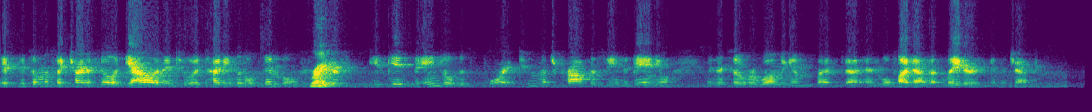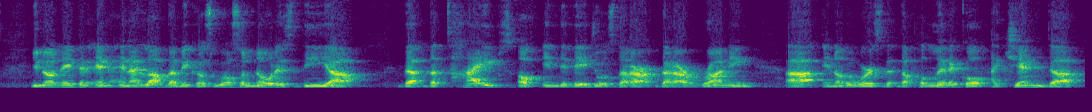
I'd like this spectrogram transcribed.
it, it's almost like trying to fill a gallon into a tiny little thimble. Right. He's given the angel this pouring too much prophecy into Daniel, and it's overwhelming him. But uh, and we'll find out that later in the chapter. You know, Nathan, and, and I love that because we also notice the uh, the the types of individuals that are that are running. Uh, in other words, the, the political agenda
